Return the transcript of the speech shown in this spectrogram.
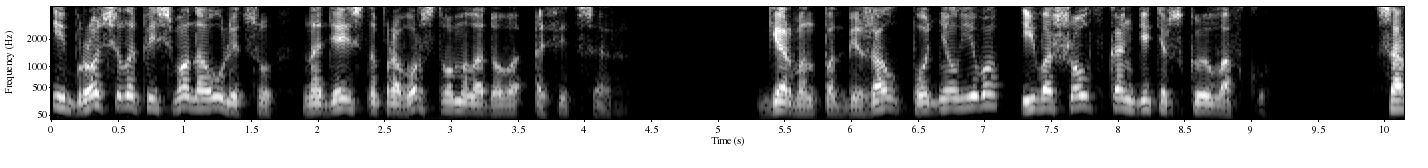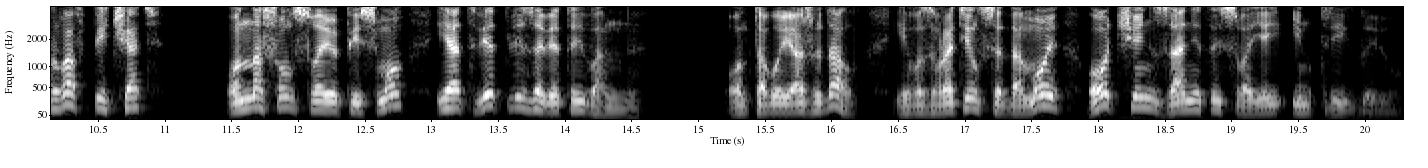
и бросила письмо на улицу, надеясь на проворство молодого офицера. Герман подбежал, поднял его и вошел в кондитерскую лавку. Сорвав печать, он нашел свое письмо и ответ Лизаветы Ивановны. Он того и ожидал, и возвратился домой, очень занятый своей интригою.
